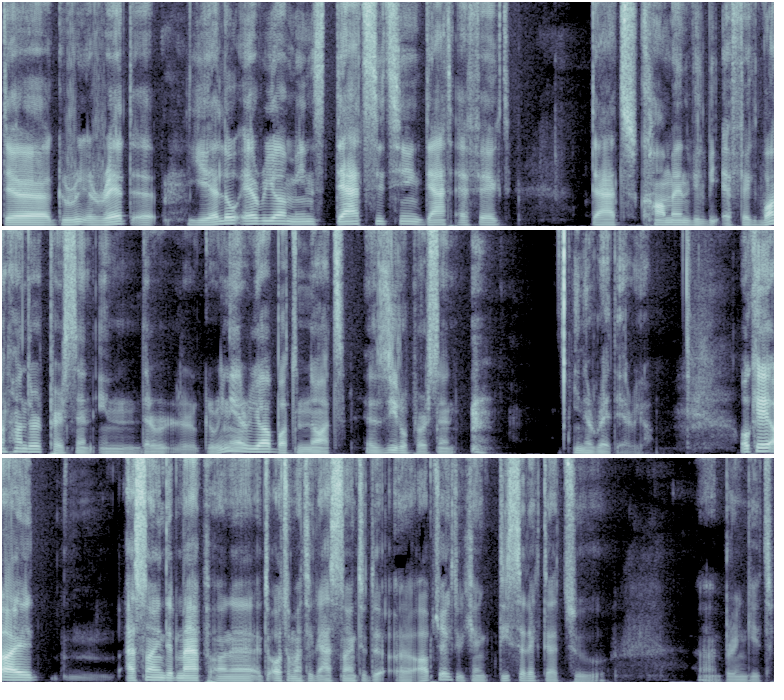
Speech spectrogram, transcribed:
The red, uh, yellow area means that sitting, that effect, that comment will be effect 100% in the green area, but not 0% in a red area. Okay, I assign the map on a, to automatically assign to the uh, object. We can deselect that to uh, bring it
